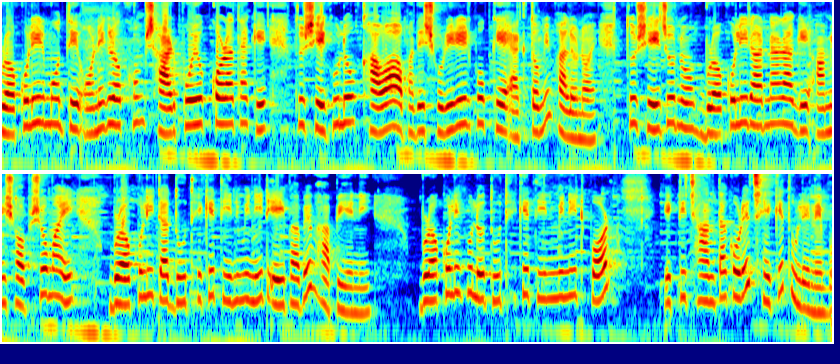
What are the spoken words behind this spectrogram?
ব্রকলির মধ্যে অনেক রকম সার প্রয়োগ করা থাকে, তো সেগুলো খাওয়া আমাদের শরীরের পক্ষে একদমই ভালো নয়। তো সেই জন্য ব্রকলি রান্নার আগে আমি সবসময়ই ব্রকলিটা দু থেকে তিন মিনিট এইভাবে ভাপিয়ে নিই। ব্রকলিগুলো দু থেকে তিন মিনিট পর একটি ছান্তা করে ছেঁকে তুলে নেব।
